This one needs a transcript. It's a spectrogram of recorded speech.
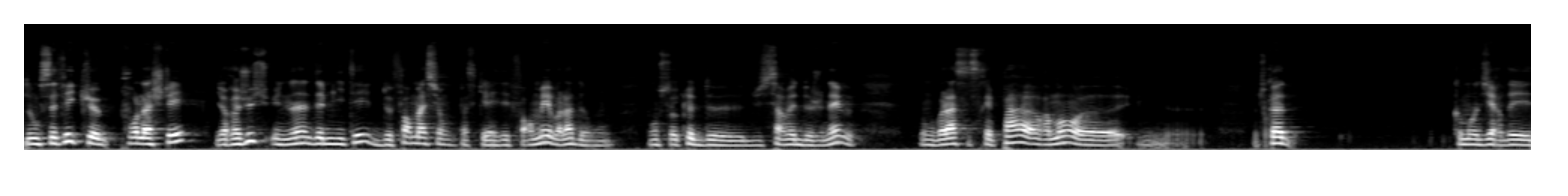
Donc ça fait que pour l'acheter, il y aurait juste une indemnité de formation, parce qu'il a été formé voilà, dans, ce club du Servette de Genève. Donc voilà, ce serait pas vraiment euh, une... En tout cas, comment dire, des,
